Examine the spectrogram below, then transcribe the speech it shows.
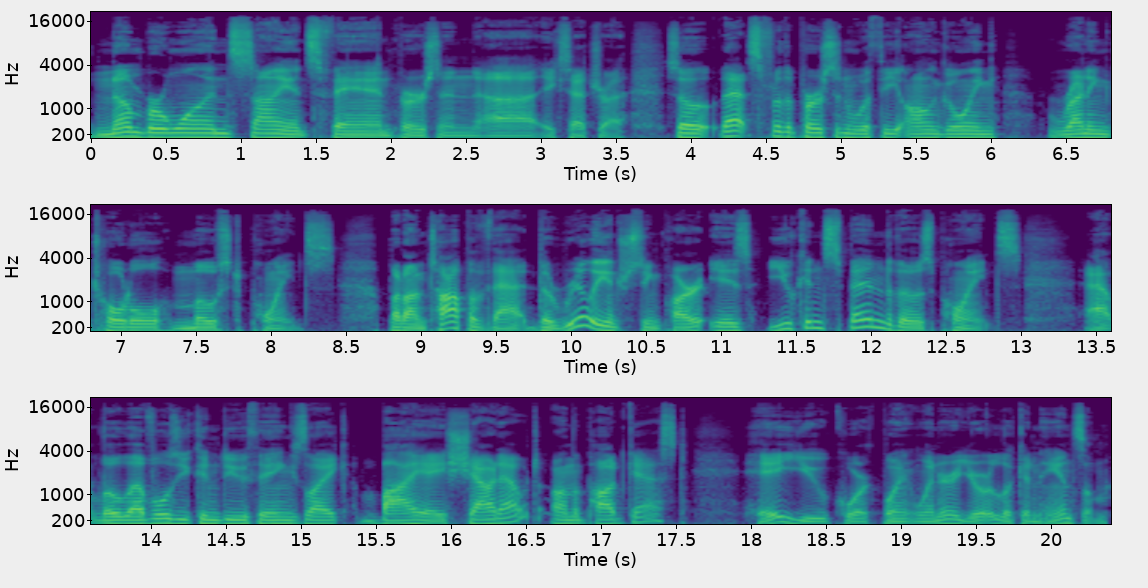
number one science fan person, uh, etc. So that's for the person with the ongoing running total most points. But on top of that, the really interesting part is you can spend those points. At low levels, you can do things like buy a shout out on the podcast. Hey, you Quark Point winner, you're looking handsome.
